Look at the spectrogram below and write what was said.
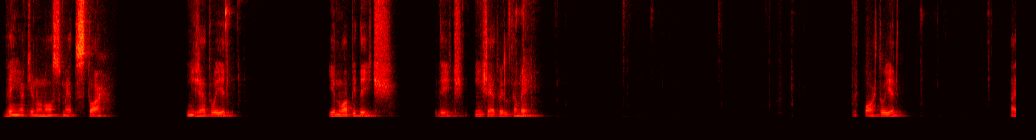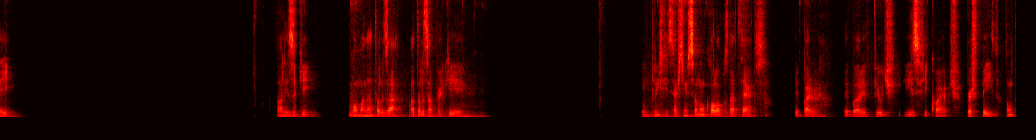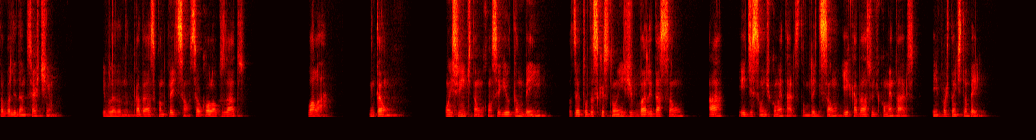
Venho aqui no nosso método store. Injeto ele. E no update, update injeto ele também. Importo ele. Aí. Atualiza aqui. Vou mandar atualizar. Vou atualizar porque o preenchi certinho. Se eu não coloco os dados certos, the body field is required. Perfeito. Então tá validando certinho. E validando no cadastro quanto edição. Se eu coloco os dados, vou lá. Então, com isso a gente então conseguiu também fazer todas as questões de validação a edição de comentários. Então, edição e cadastro de comentários. Importante também.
